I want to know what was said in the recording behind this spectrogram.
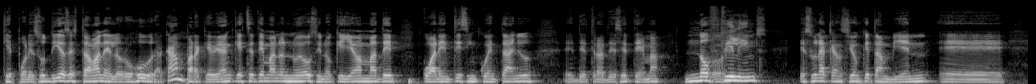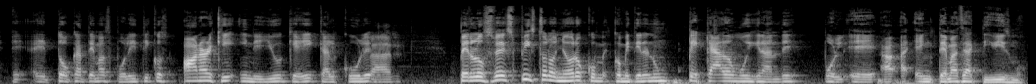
que por esos días estaba en el ojo de huracán, para que vean que este tema no es nuevo, sino que llevan más de 40 y 50 años eh, detrás de ese tema. No Feelings es una canción que también eh, eh, toca temas políticos. Anarchy in the UK, calcule. Pero los Sex Pistols, Oñoro, cometieron un pecado muy grande en temas de activismo.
